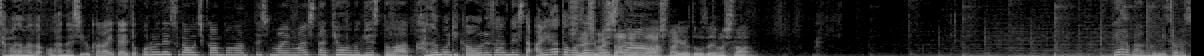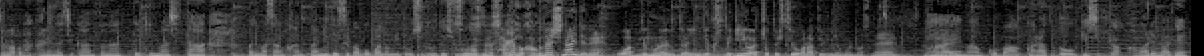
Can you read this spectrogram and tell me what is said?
さまざまなお話伺いたいところですが、お時間となってしまいました。今日のゲストは金森薫さんでした。ありがとうございました。ありがとうございました。ありがとうございました。では番組そろそろお別れの時間となってきました。和島さん簡単にですが5番の見通しどうでしょうか？そうですね。下げ幅拡大しないでね終わってもらえるというのはインデックス的にはちょっと必要かなというふうに思いますね。そうですね、はい、まあ、5番ガラッと景色が変わればね、ね、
